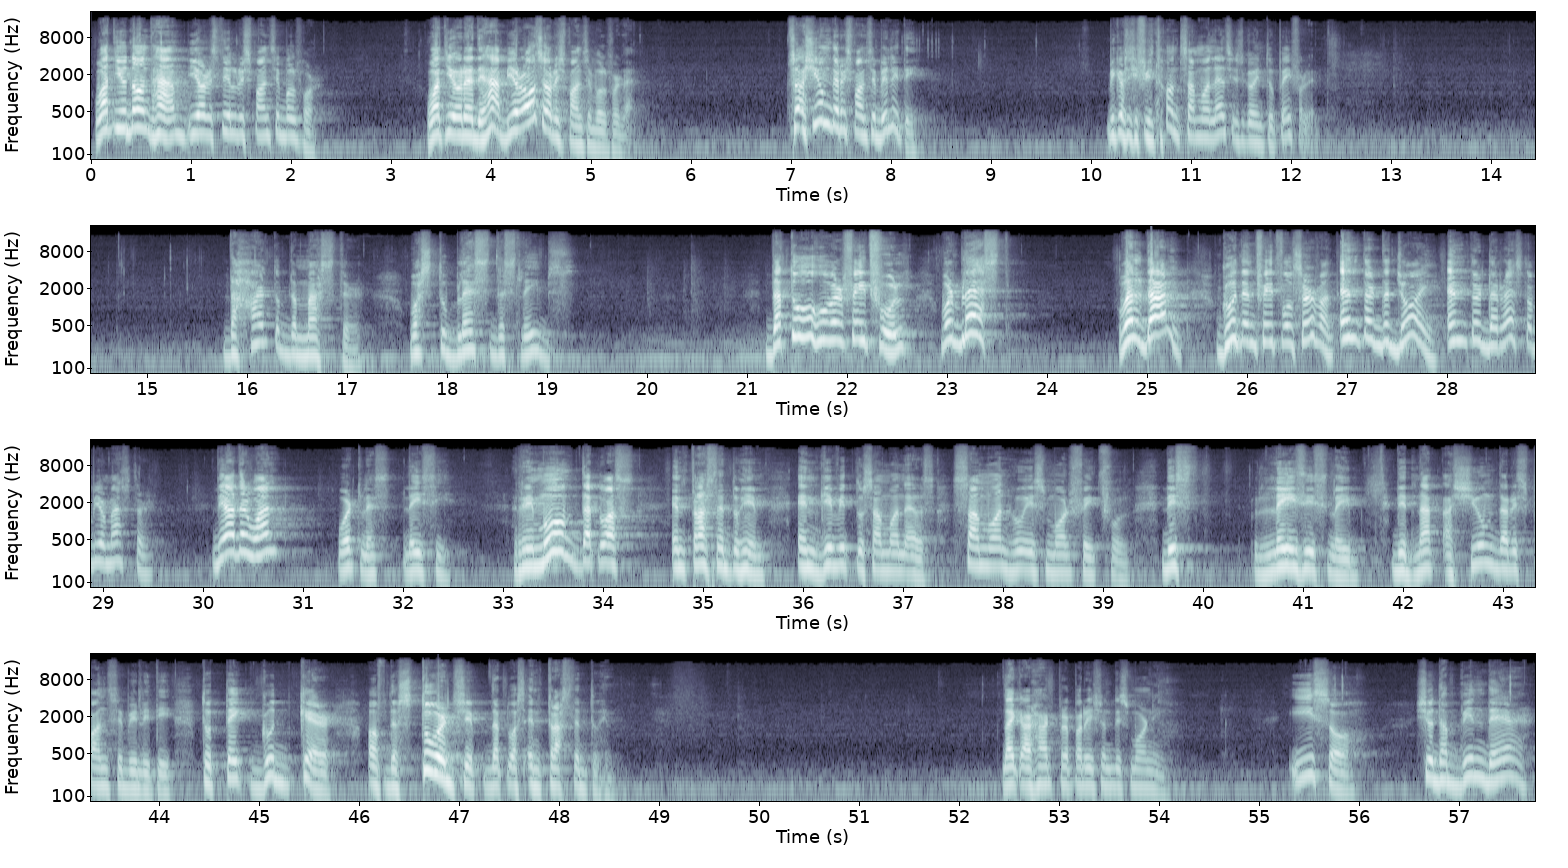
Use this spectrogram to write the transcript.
What you don't have, you're still responsible for. What you already have, you're also responsible for that. So assume the responsibility. Because if you don't, someone else is going to pay for it. The heart of the master was to bless the slaves. The two who were faithful were blessed. Well done, good and faithful servant. Enter the joy, enter the rest of your master. The other one, worthless, lazy. Remove that was entrusted to him and give it to someone else, someone who is more faithful. This lazy slave did not assume the responsibility to take good care of the stewardship that was entrusted to him. Like our heart preparation this morning. Esau should have been there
